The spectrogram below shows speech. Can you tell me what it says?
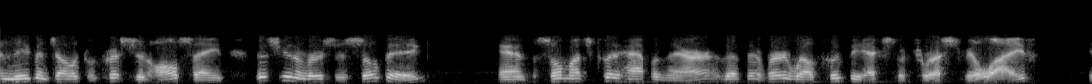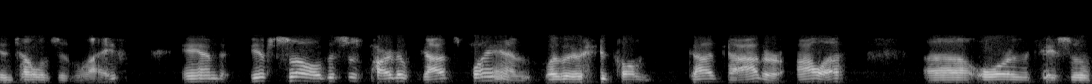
an evangelical Christian all saying, this universe is so big and so much could happen there that there very well could be extraterrestrial life. intelligent life? And if so, this is part of God's plan, whether you call God God or Allah, uh, or in the case of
